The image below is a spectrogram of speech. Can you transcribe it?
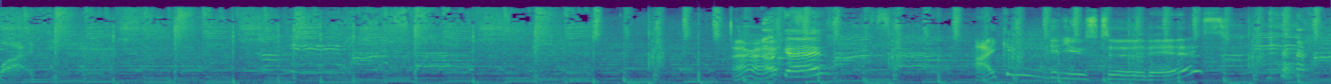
Lie. All right. Okay. I can get used to this.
